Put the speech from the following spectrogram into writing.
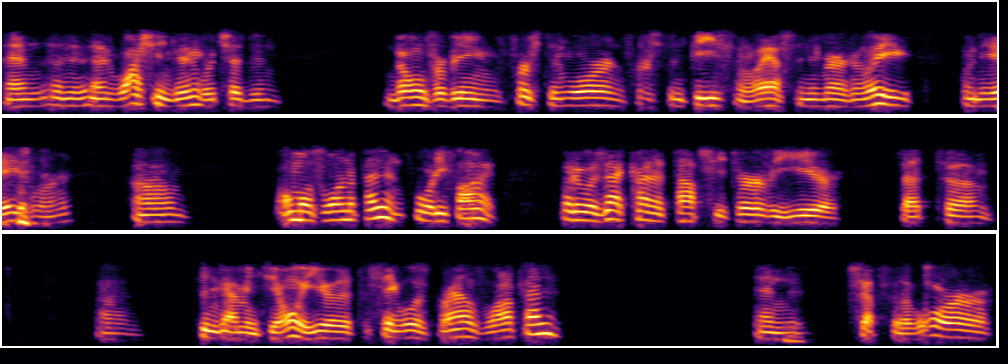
and, and and Washington, which had been known for being first in war and first in peace and last in the American League when the A's weren't, um, almost won the pennant in '45. But it was that kind of topsy turvy year that um, uh, didn't. I mean, it's the only year that the St. Louis Browns won a pennant, and except for the war,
